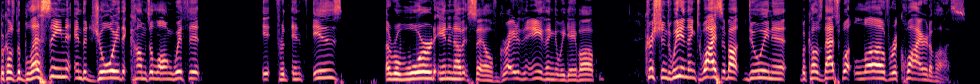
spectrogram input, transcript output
Because the blessing and the joy that comes along with it, it for, is a reward in and of itself, greater than anything that we gave up. Christians, we didn't think twice about doing it because that's what love required of us.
